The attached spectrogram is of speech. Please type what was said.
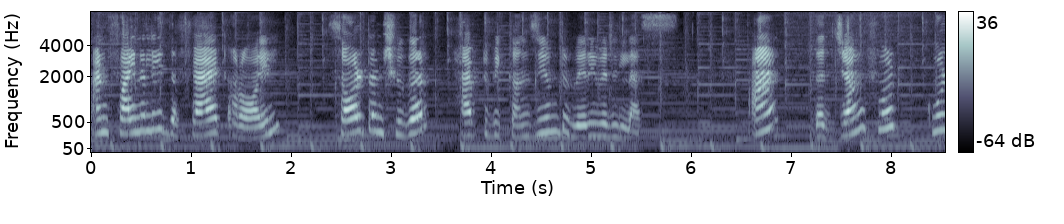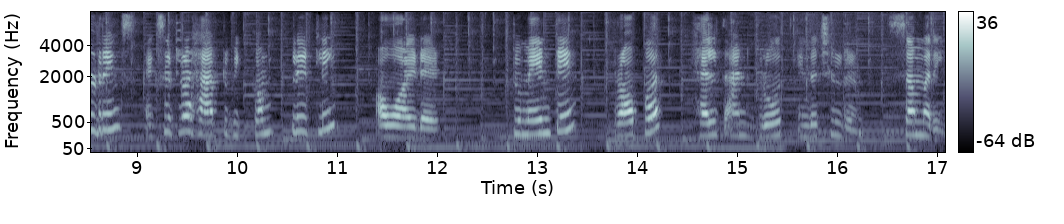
And finally the fat or oil, salt and sugar have to be consumed very very less. And the junk food, cool drinks etc. have to be completely avoided to maintain proper health and growth in the children. Summary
